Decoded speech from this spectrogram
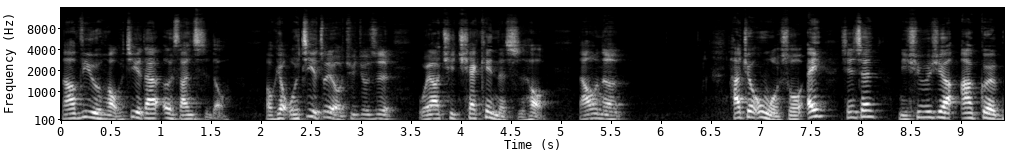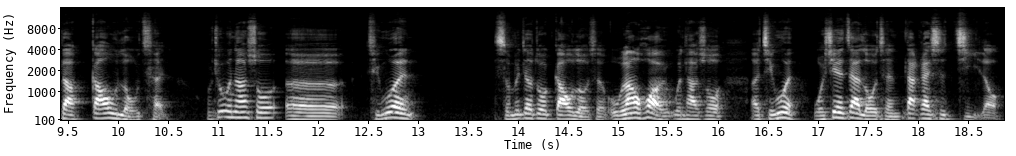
然后 view 哈，我记得大概二三十的，OK，我记得最有趣就是我要去 check in 的时候，然后呢，他就问我说：“哎，先生，你需不需要 upgrade 到高楼层？”我就问他说：“呃，请问什么叫做高楼层？”我然后话问他说：“呃，请问我现在在楼层大概是几楼？”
